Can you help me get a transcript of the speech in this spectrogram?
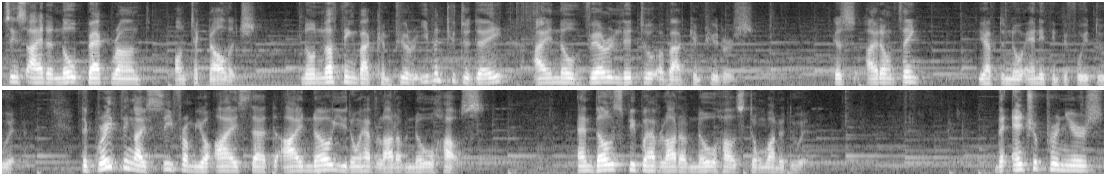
Since I had no background on technology, know nothing about computer. Even to today, I know very little about computers because I don't think you have to know anything before you do it. The great thing I see from your eyes that I know you don't have a lot of know-hows. And those people have a lot of know-hows don't want to do it. The entrepreneurs,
